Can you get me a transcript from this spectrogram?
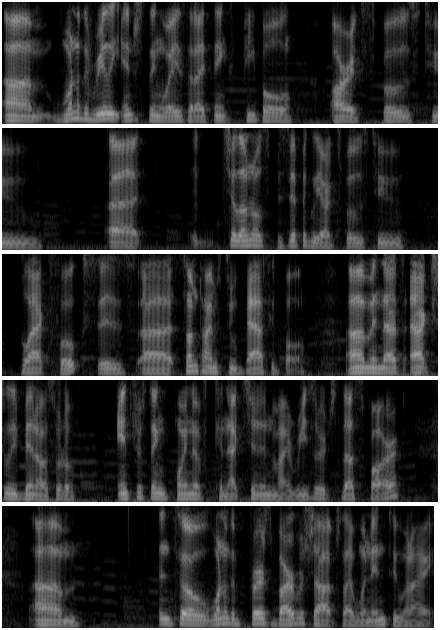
Um, one of the really interesting ways that I think people are exposed to, uh, Chilenos specifically are exposed to black folks is uh, sometimes through basketball. Um, and that's actually been a sort of interesting point of connection in my research thus far. Um, and so, one of the first barbershops I went into when I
